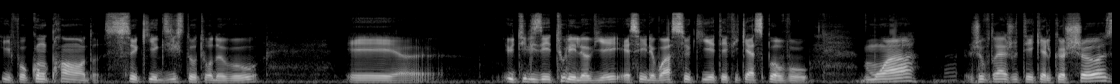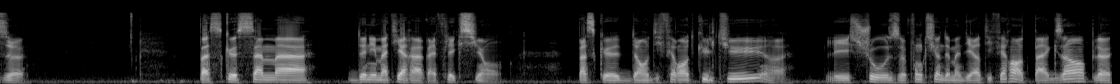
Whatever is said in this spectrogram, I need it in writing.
Il faut comprendre ce qui existe autour de vous et euh, utiliser tous les leviers, essayer de voir ce qui est efficace pour vous. Moi, je voudrais ajouter quelque chose parce que ça m'a donné matière à réflexion. Parce que dans différentes cultures, les choses fonctionnent de manière différente. Par exemple,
